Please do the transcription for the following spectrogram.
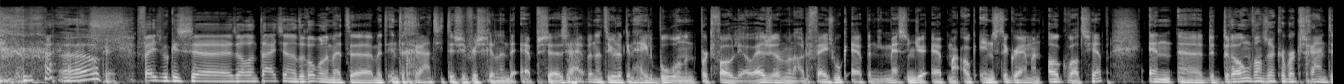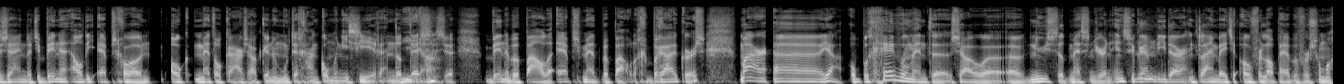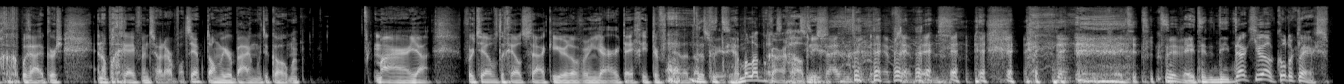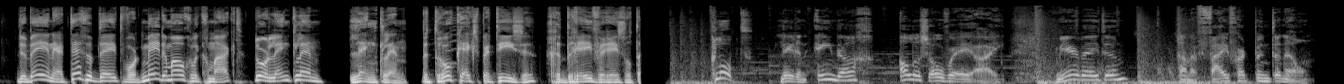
Uh, okay. Facebook is, uh, is, al een tijdje aan het rommelen met, met integratie tussen verschillende apps. ze hebben natuurlijk een heleboel in het portfolio. Hè. Ze hebben nou de Facebook-app en die Messenger-app, maar ook Instagram en ook WhatsApp. En de droom van Zuckerberg schijnt te zijn dat je binnen al die apps gewoon ook met elkaar zou kunnen moeten gaan communiceren. En dat ja. testen ze binnen bepaalde apps met bepaalde gebruikers. Maar ja, op een gegeven moment zou, nu is dat Messenger en Instagram die daar een klein beetje overlap hebben voor sommige gebruikers. En op een gegeven moment zou daar WhatsApp dan weer bij moeten komen. Maar ja, voor hetzelfde geld sta ik hier over een jaar tegen je te vertellen. dat, dat het helemaal op elkaar gaat. Dat 25 apps hebben. We weten het niet. Dankjewel, Conor Klerks. De BNR Tech Update wordt mede mogelijk gemaakt door Lenklen. Lenklen. Betrokken expertise, gedreven resultaten. Klopt. Leer in één dag alles over AI. Meer weten? Ga naar vijfhart.nl.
